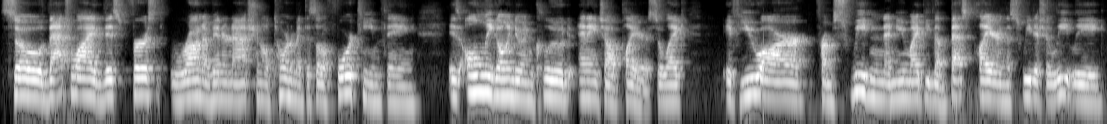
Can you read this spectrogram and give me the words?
So that's why this first run of international tournament, this little four team thing, is only going to include NHL players. So, like, if you are from Sweden and you might be the best player in the Swedish Elite League,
